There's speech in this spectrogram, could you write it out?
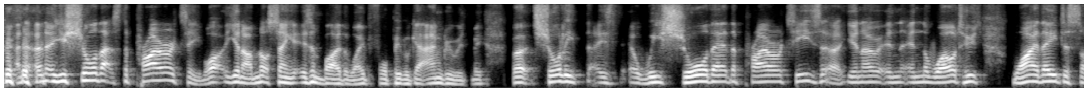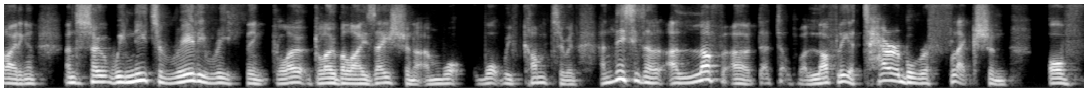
and, and, are you sure that's the priority? What you know, I'm not saying it isn't. By the way, before people get angry with me, but surely is are we sure they're the priorities? Uh, you know, in in the world, who's why are they deciding? And and so we need to really rethink glo- globalization and what what we've come to. And, and this is a, a love, a, a lovely, a terrible reflection of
